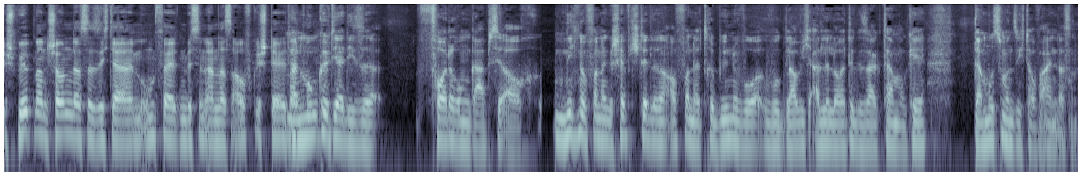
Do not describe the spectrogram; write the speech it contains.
spürt man schon, dass er sich da im Umfeld ein bisschen anders aufgestellt man hat. Man munkelt ja diese Forderung gab es ja auch. Nicht nur von der Geschäftsstelle, sondern auch von der Tribüne, wo, wo glaube ich, alle Leute gesagt haben, okay, da muss man sich drauf einlassen.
